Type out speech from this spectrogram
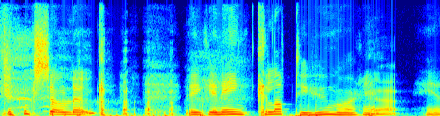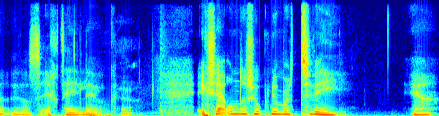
Ook zo leuk. Weet je, in één klap die humor. Hè? Ja. Dat was echt heel leuk. Ja. Ik zei onderzoek nummer twee. Ja.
